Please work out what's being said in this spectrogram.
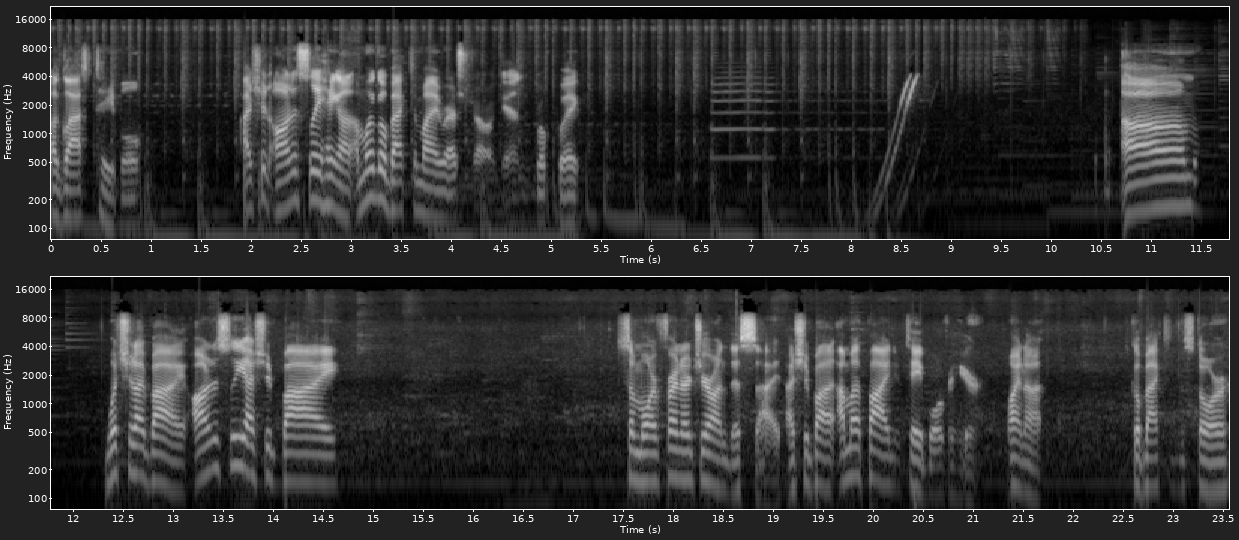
a glass table. I should honestly, hang on, I'm gonna go back to my restaurant again real quick. Um, what should I buy? Honestly, I should buy some more furniture on this side. I should buy, I'm gonna buy a new table over here. Why not? Go back to the store.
